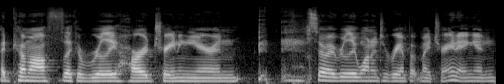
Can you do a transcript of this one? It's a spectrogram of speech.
had come off like a really hard training year, and so I really wanted to ramp up my training. And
